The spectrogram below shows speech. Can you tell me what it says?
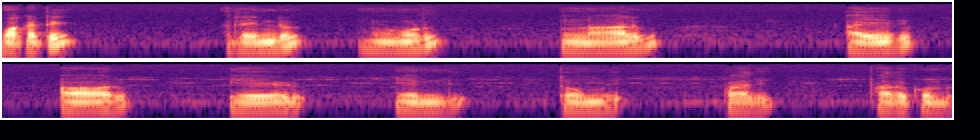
ఒకటి రెండు మూడు నాలుగు ఐదు ఆరు ఏడు ఎనిమిది తొమ్మిది పది పదకొండు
